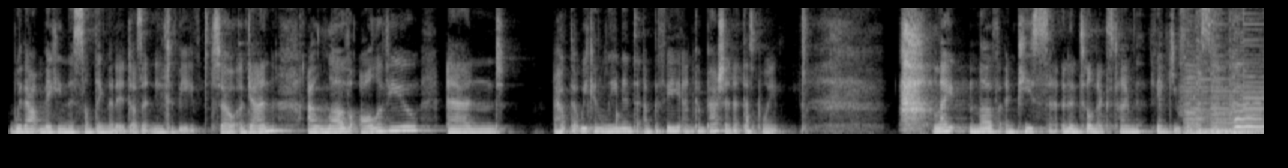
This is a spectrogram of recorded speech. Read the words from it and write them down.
without making this something that it doesn't need to be. So, again, I love all of you and I hope that we can lean into empathy and compassion at this point. Light, and love, and peace. And until next time, thank you for listening.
